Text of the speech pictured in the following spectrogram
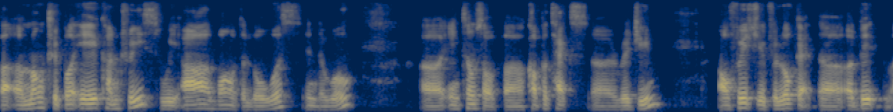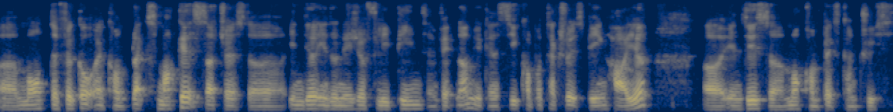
but among AAA countries, we are one of the lowest in the world. Uh, in terms of uh, corporate tax uh, regime, of which if you look at a bit more difficult and complex markets such as the India, Indonesia, Philippines, and Vietnam, you can see corporate tax rates being higher in these more complex countries.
